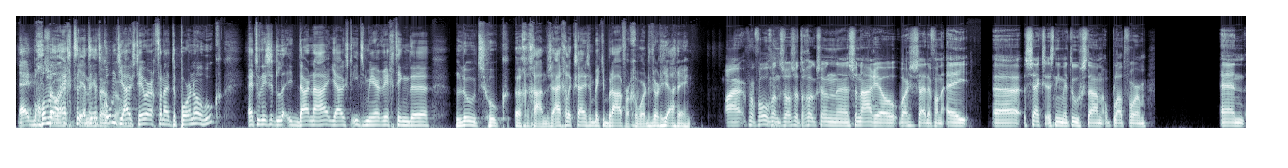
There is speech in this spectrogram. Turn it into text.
Nee, het begon Zo wel echt. Het, het het ook komt wel. juist heel erg vanuit de pornohoek. En toen is het daarna juist iets meer richting de lootshoek eh, gegaan. Dus eigenlijk zijn ze een beetje braver geworden door de jaren heen. Maar vervolgens was er toch ook zo'n eh, scenario waar ze zeiden van... Hé, hey, seks is niet meer toegestaan op platform. En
